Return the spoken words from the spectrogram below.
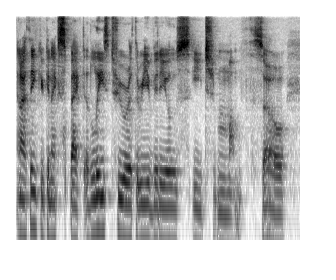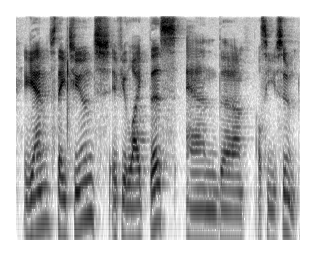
And I think you can expect at least two or three videos each month. So again, stay tuned if you like this and uh, I'll see you soon.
